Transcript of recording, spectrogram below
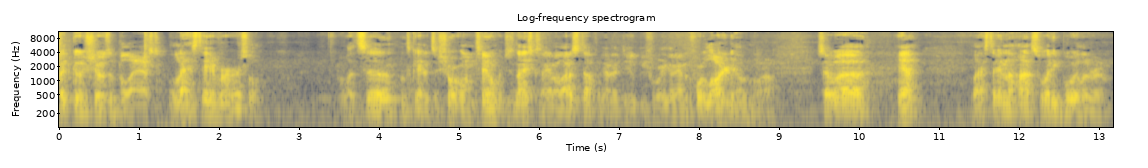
That Ghost Show's a blast. Last day of rehearsal. Let's uh let's get it. It's a short one too, which is nice because I got a lot of stuff I gotta do before I go down to Fort Lauderdale tomorrow. So uh yeah, last day in the hot, sweaty boiler room.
